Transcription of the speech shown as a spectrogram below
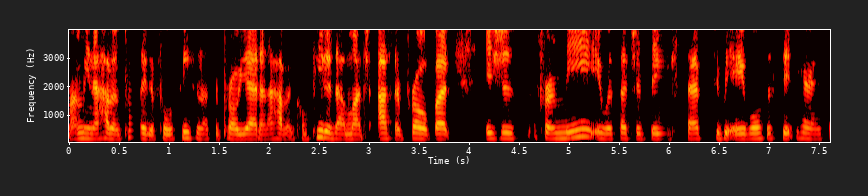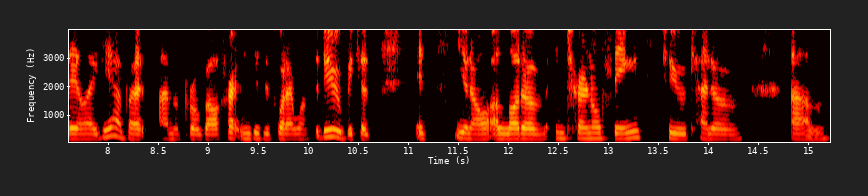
i mean i haven't played a full season as a pro yet and i haven't competed that much as a pro but it's just for me it was such a big step to be able to sit here and say like yeah but i'm a pro golfer and this is what i want to do because it's you know a lot of internal things to kind of um,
